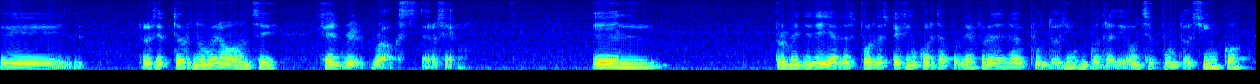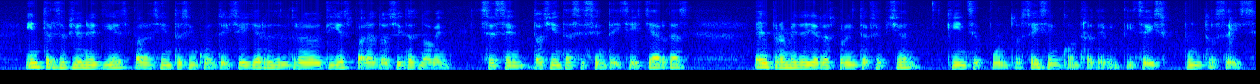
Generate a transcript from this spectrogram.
el receptor número 11, Henry Rocks, tercero. El Promedio de yardas por despeje en cuarta oportunidad fueron de 9.5 en contra de 11.5. Intercepciones 10 para 156 yardas, del otro lado 10 para 266 yardas. El promedio de yardas por intercepción 15.6 en contra de 26.6.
